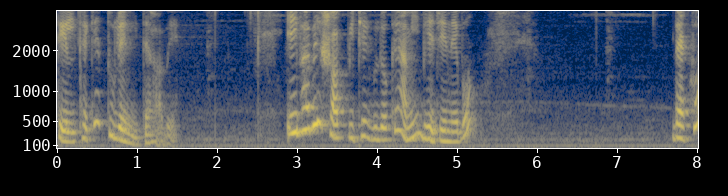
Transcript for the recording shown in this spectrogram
তেল থেকে তুলে নিতে হবে। এইভাবেই সব পিঠেগুলোকে আমি ভেজে নেব। দেখো,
